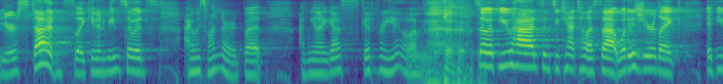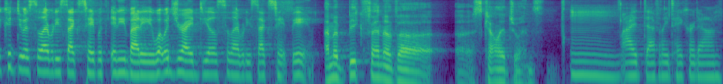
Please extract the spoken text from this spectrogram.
you're studs. Like you know what I mean? So it's I always wondered, but. I mean, I guess good for you. I mean, so if you had, since you can't tell us that, what is your like? If you could do a celebrity sex tape with anybody, what would your ideal celebrity sex tape be? I'm a big fan of uh, uh, Scarlett Johansson. I definitely take her down.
